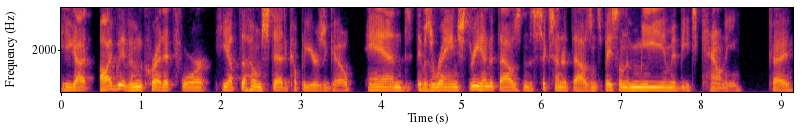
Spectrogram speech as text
he got, I'll give him credit for, he upped the homestead a couple years ago and it was a range 300,000 to 600,000. It's based on the medium of each county. Okay.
